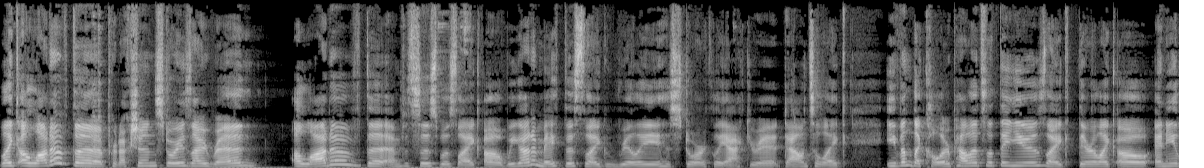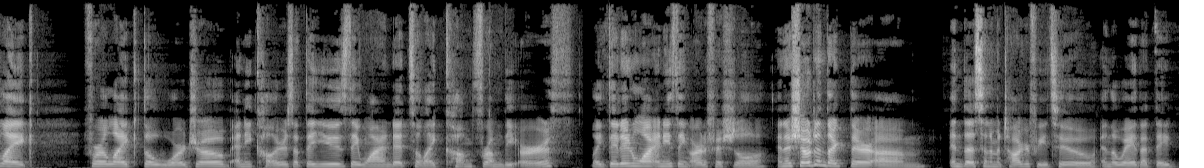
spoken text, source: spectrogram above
like a lot of the production stories I read, a lot of the emphasis was like, oh, we got to make this like really historically accurate down to like even the color palettes that they use. Like they're like, oh, any like for like the wardrobe, any colors that they use, they wanted it to like come from the earth. Like they didn't want anything artificial. And it showed in like their um in the cinematography too, in the way that they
